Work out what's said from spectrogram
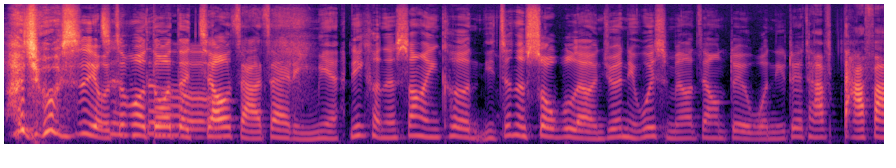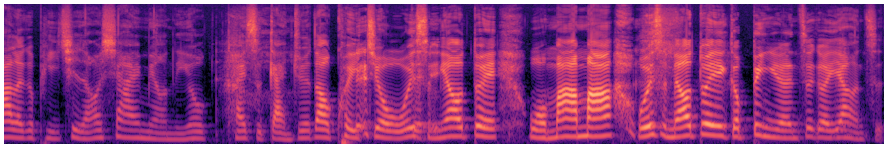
他就是有这么多的交杂在里面。你可能上一刻你真的受不了，你觉得你为什么要这样对我？你对他大发了个脾气，然后下一秒你又开始感觉到愧 疚，我为什么要对我妈妈？我为什么要对一个病人这个样子？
